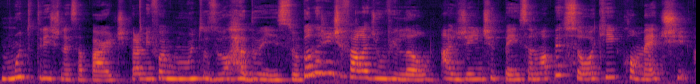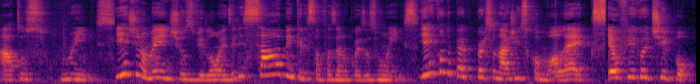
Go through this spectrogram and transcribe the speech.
muito triste nessa parte. Para mim foi muito zoado isso. Quando a gente fala de um vilão, a gente pensa numa pessoa que comete atos ruins. E geralmente os vilões, eles sabem que eles estão fazendo coisas ruins. E aí quando eu pego personagens como Alex, eu fico tipo,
